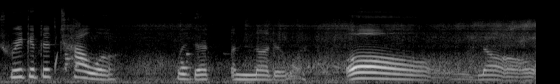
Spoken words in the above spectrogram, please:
Trigger the tower. We get another one. Oh, no.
